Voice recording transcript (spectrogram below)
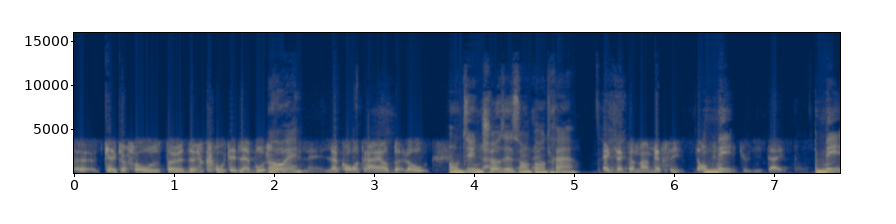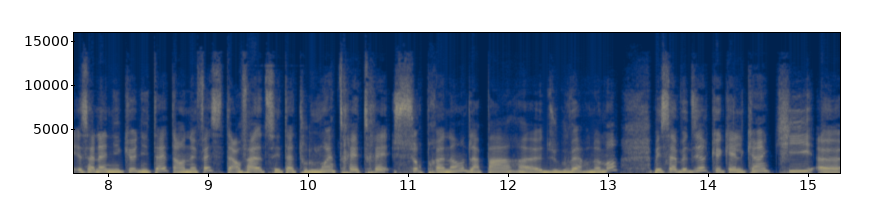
euh, quelque chose d'un côté de la bouche, on dit le, contraire de l'autre. On dit une chose et son contraire. Exactement, merci. Donc, Mais... Mais ça n'a ni queue ni tête. En effet, c'est enfin c'est à tout le moins très très surprenant de la part euh, du gouvernement. Mais ça veut dire que quelqu'un qui, euh,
